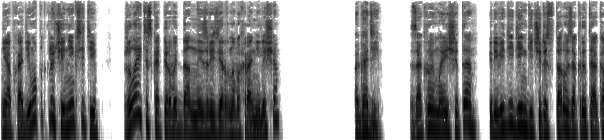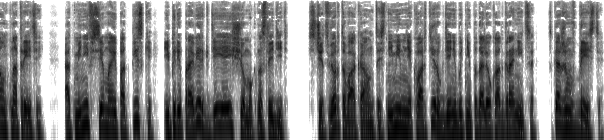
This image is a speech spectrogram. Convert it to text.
Необходимо подключение к сети. Желаете скопировать данные из резервного хранилища?» «Погоди. Закрой мои счета, переведи деньги через второй закрытый аккаунт на третий. Отмени все мои подписки и перепроверь, где я еще мог наследить. С четвертого аккаунта сними мне квартиру где-нибудь неподалеку от границы, скажем, в Бресте.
